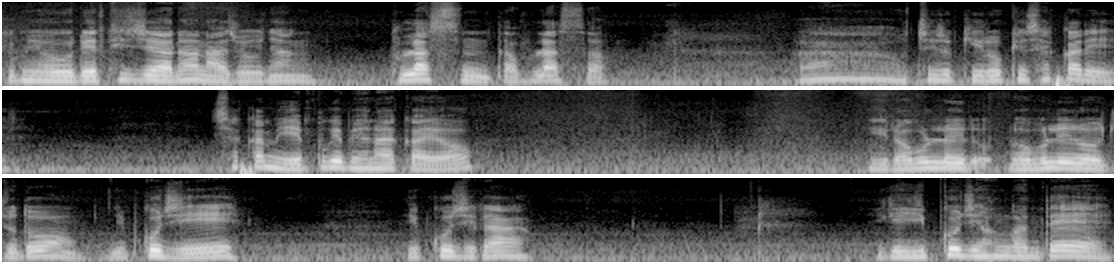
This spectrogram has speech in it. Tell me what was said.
지금 이 레티지아는 아주 그냥 불났습니다. 불났어. 아, 어찌 이렇게 이렇게 색깔이 색감이 예쁘게 변할까요? 이 러블리 러블리 로즈도 잎꽂이 잎꽂이가 이게 잎꽂이 한 건데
